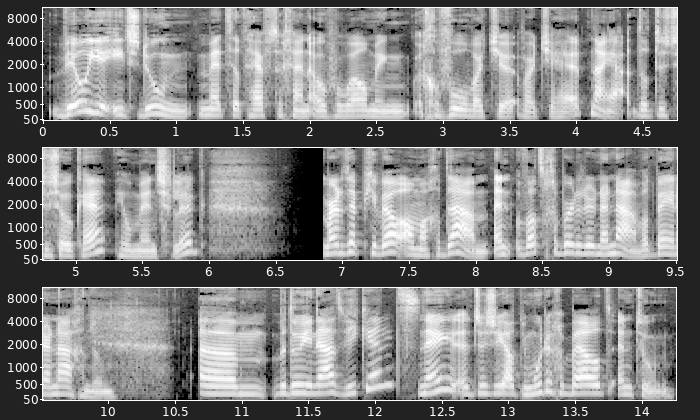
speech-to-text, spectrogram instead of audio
wil je iets doen met dat heftige en overwhelming gevoel wat je, wat je hebt. Nou ja, dat is dus ook hè, heel menselijk. Maar dat heb je wel allemaal gedaan. En wat gebeurde er daarna? Wat ben je daarna gaan doen? Ehm, bedoel je na het weekend? Nee, dus je had je moeder gebeld en toen?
